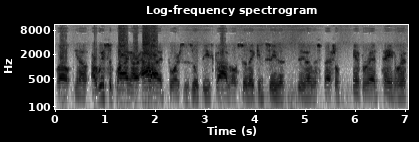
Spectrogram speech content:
well, you know, are we supplying our allied forces with these goggles so they can see the, you know, the special infrared paint or whatever?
